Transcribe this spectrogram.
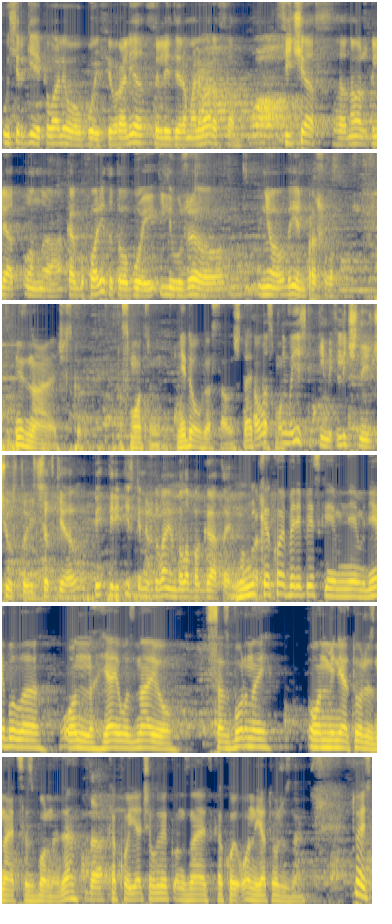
У Сергея Ковалева бой в феврале с лидером Альваресом. Сейчас, на ваш взгляд, он э, как бы фаворит этого боя или уже у него время прошло? Не знаю, честно сказать. Посмотрим. Недолго осталось ждать, А у вас к посмотрим. нему есть какие-нибудь личные чувства? Ведь все-таки переписка между вами была богатая. Никакой переписки мне не было. Он, я его знаю со сборной. Он меня тоже знает со сборной, да? Да. Какой я человек, он знает, какой он, я тоже знаю. То есть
